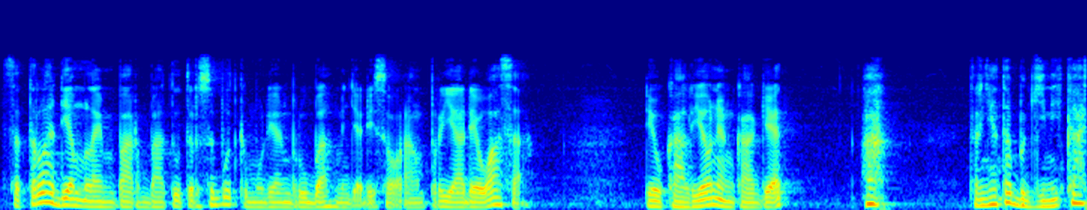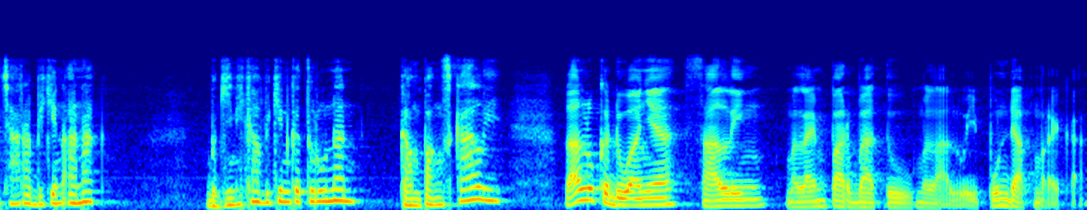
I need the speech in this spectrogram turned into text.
setelah dia melempar batu tersebut kemudian berubah menjadi seorang pria dewasa. Deukalion yang kaget, Hah, ternyata beginikah cara bikin anak? Beginikah bikin keturunan? Gampang sekali. Lalu keduanya saling melempar batu melalui pundak mereka.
